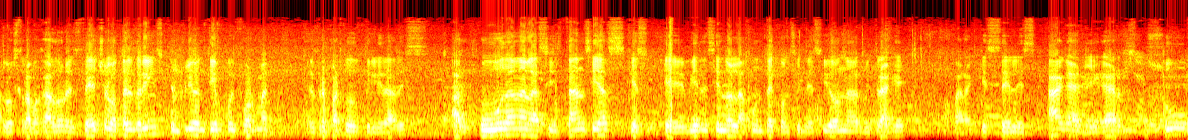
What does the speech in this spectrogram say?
a los trabajadores. De hecho, el Hotel Dreams cumplió en tiempo y forma el reparto de utilidades. Acudan a las instancias que, que vienen siendo la Junta de Conciliación y Arbitraje para que se les haga llegar su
